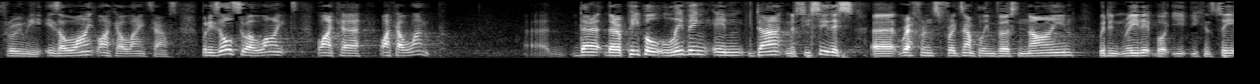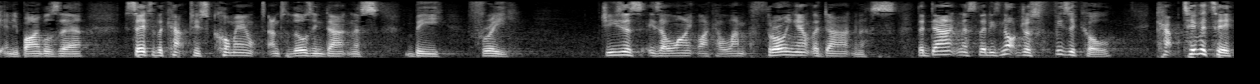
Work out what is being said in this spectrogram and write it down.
through me. He's a light like a lighthouse, but he's also a light like a, like a lamp. There, there, are people living in darkness. You see this uh, reference, for example, in verse 9. We didn't read it, but you, you can see it in your Bibles there. Say to the captives, come out, and to those in darkness, be free. Jesus is a light like a lamp, throwing out the darkness. The darkness that is not just physical, captivity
